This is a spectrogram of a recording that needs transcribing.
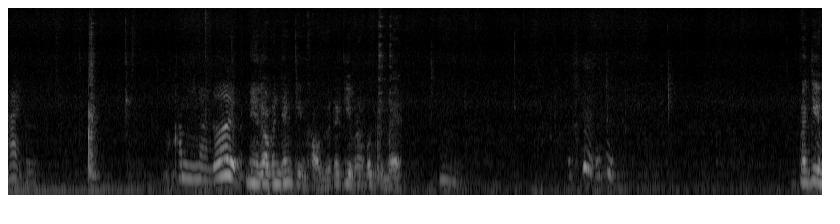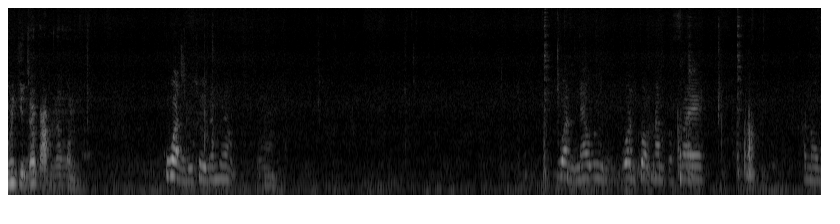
ให้เลยเอา คำนี้หน่อยเลยนี่เรามันยังกินเขาวอยู่ตะกี้มันบ่กินเลยตะกี้มันกินสกับนะมันอ้วนชื่อๆนะพี่น้องอืมอ้วนแนวอื่นอ้วนพวกน้ำกาแฟขนม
